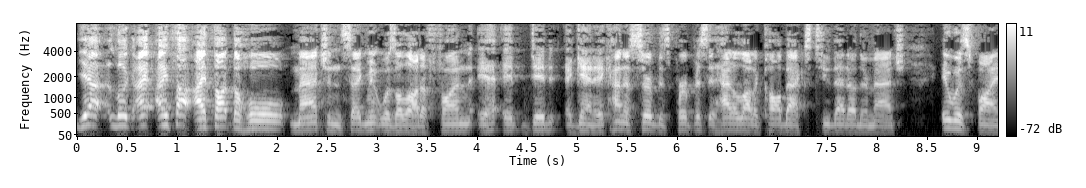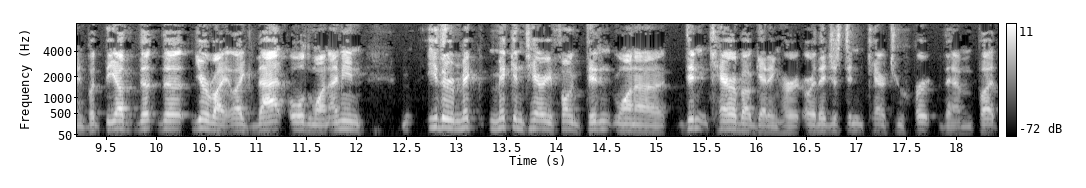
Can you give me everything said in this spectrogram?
Yeah, look, I, I thought I thought the whole match and segment was a lot of fun. It, it did again. It kind of served its purpose. It had a lot of callbacks to that other match. It was fine, but the oth- the, the you're right. Like that old one. I mean, either Mick, Mick and Terry Funk didn't want to didn't care about getting hurt, or they just didn't care to hurt them. But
